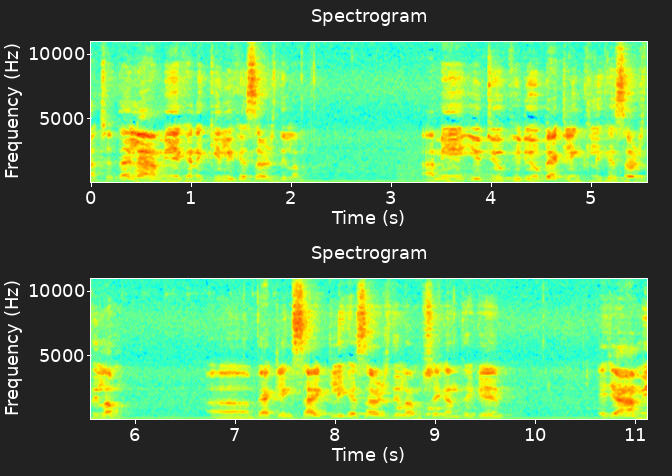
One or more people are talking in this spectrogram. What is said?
আচ্ছা তাহলে আমি এখানে কি লিখে সার্চ দিলাম? আমি ইউটিউব ভিডিও ব্যাকলিংক লিখে সার্চ দিলাম ব্যাকলিংক সাইট লিখে সার্চ দিলাম সেখান থেকে এই যে আমি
